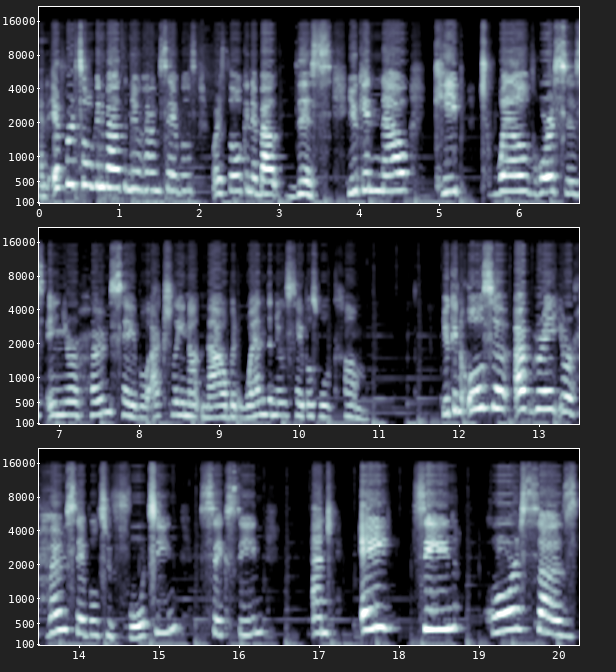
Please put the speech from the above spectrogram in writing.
And if we're talking about the new home stables, we're talking about this. You can now keep 12 horses in your home stable. Actually, not now, but when the new stables will come. You can also upgrade your home stable to 14, 16, and 18 horses.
